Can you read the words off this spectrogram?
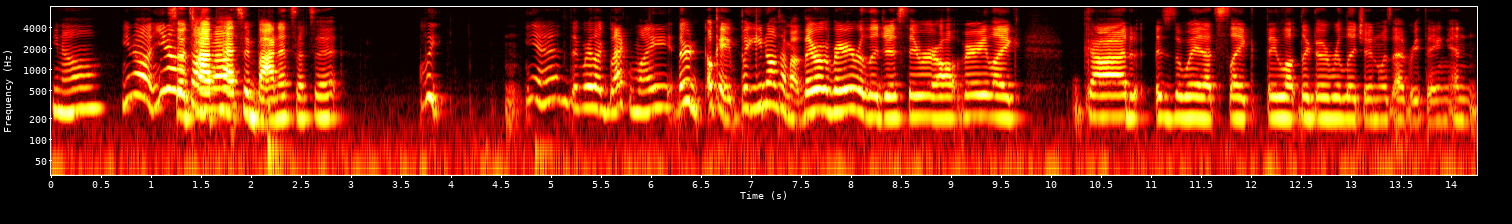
you know, you know, you know. so top hats and bonnets, that's it? Like, yeah, they were like black and white. They're okay, but you know what I'm talking about. They were very religious. They were all very like, God is the way. That's like they love like their religion was everything, and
